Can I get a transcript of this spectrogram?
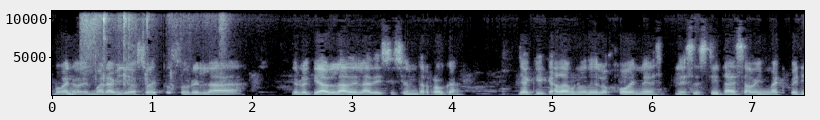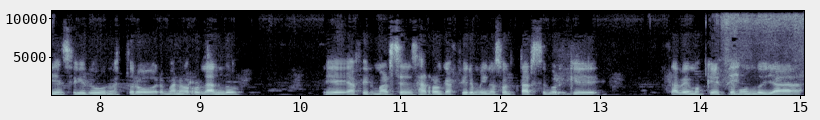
bueno, es maravilloso esto sobre la, de lo que habla de la decisión de Roca, ya que cada uno de los jóvenes necesita esa misma experiencia que tuvo nuestro hermano Rolando, eh, afirmarse de esa roca firme y no soltarse, porque sabemos que este mundo ya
